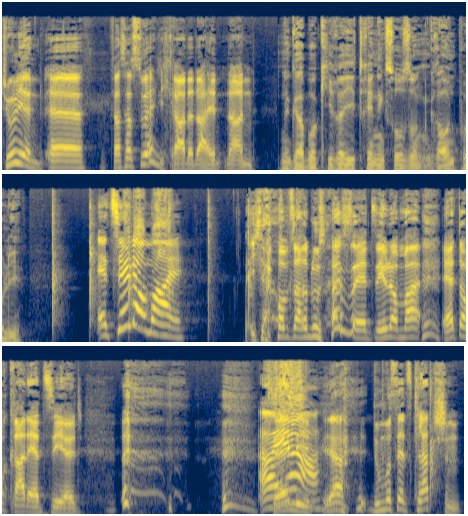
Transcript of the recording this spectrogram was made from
Julian, äh, was hast du eigentlich gerade da hinten an? Eine Gabor Kirai Trainingshose und einen grauen Pulli. Erzähl doch mal. Ich Hauptsache, du sagst, erzähl doch mal. Er hat doch gerade erzählt. Ah ja. Sandy, ja, du musst jetzt klatschen.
